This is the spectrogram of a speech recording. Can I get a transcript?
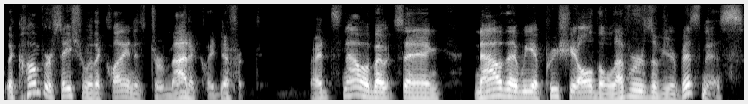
the conversation with a client is dramatically different, right? It's now about saying, now that we appreciate all the levers of your business,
